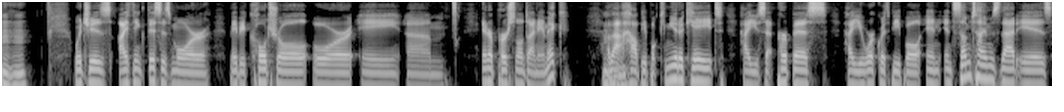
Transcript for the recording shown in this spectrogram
mm-hmm. Which is I think this is more maybe a cultural or a um, interpersonal dynamic about Mhm. how people communicate, how you set purpose, how you work with people, and and sometimes that is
